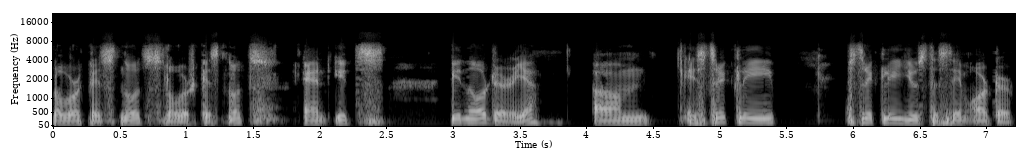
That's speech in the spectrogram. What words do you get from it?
lowercase notes lowercase notes and it's in order yeah um it's strictly strictly use the same order.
